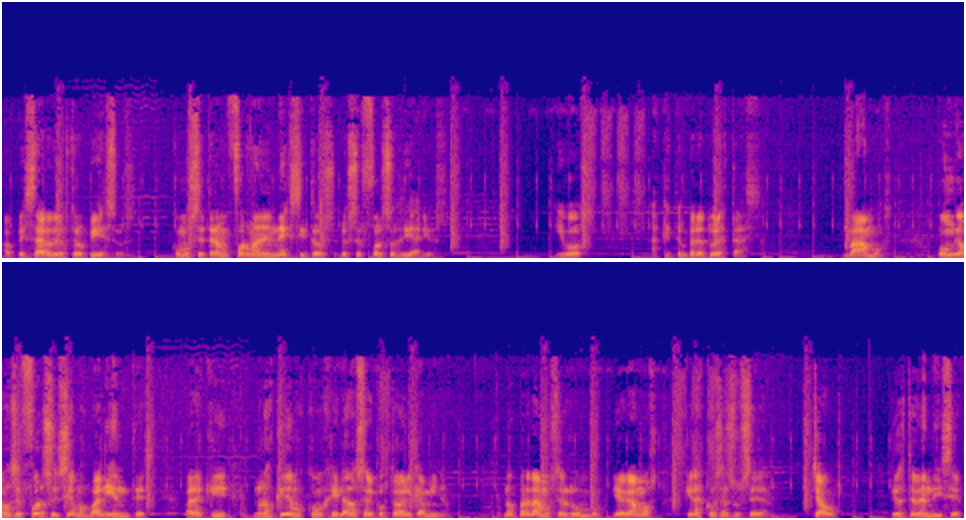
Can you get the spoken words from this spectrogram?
a pesar de los tropiezos. Cómo se transforman en éxitos los esfuerzos diarios. ¿Y vos? ¿A qué temperatura estás? Vamos, pongamos esfuerzo y seamos valientes para que no nos quedemos congelados al costado del camino. No perdamos el rumbo y hagamos que las cosas sucedan. Chau. Dios te bendice.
